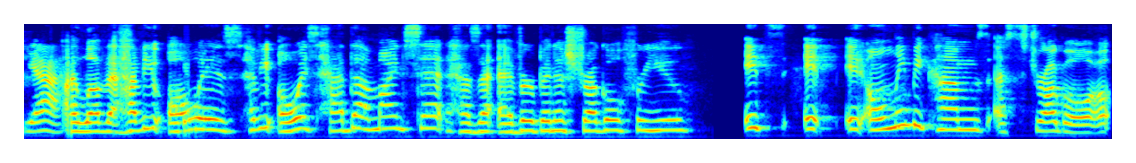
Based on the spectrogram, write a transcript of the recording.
yeah. I love that. Have you always have you always had that mindset? Has that ever been a struggle for you? It's it it only becomes a struggle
